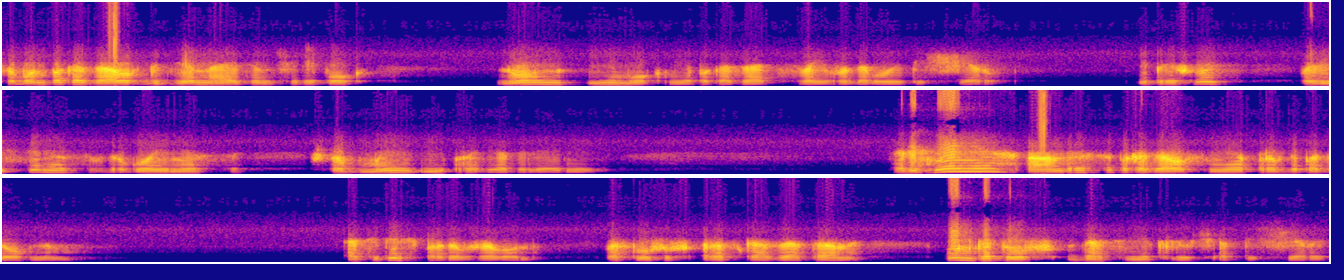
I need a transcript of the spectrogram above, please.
чтобы он показал, где найден черепок, но он не мог мне показать свою родовую пещеру, и пришлось повести нас в другое место, чтобы мы и проведали о ней. Объяснение Андреса показалось мне правдоподобным. А теперь, — продолжал он, послушав рассказы Атана, — он готов дать мне ключ от пещеры,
